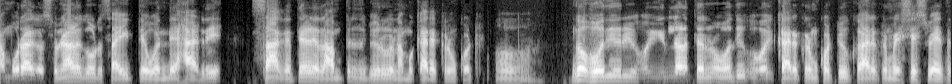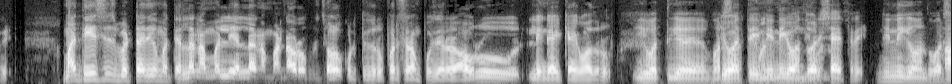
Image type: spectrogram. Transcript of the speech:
ನಮ್ಮ ಊರಾಗ ಸುನಾಳಗೌಡ ಸಾಹಿತ್ಯ ಒಂದೇ ಹಾಡ್ರಿ ಸಾಕಂತೇಳಿ ರಾಮತೀರ್ಥ ಬೀರ್ಗ ನಮ್ಮ ಕಾರ್ಯಕ್ರಮ ಕೊಟ್ರು. ಹಿಂಗ ಹೋದಿವ್ರಿ ಹೋಗಿ ತರ ಓದಿ ಹೋಗಿ ಕಾರ್ಯಕ್ರಮ ಕೊಟ್ಟಿವಿ ಕಾರ್ಯಕ್ರಮ ಯಶಸ್ವಿ ಆಯ್ತ್ರಿ. ಮತ್ತೆ ಈಸಿಸ್ ಬಿಟ್ಟದೀವಿ ಮತ್ತೆಲ್ಲ ನಮ್ಮಲ್ಲಿ ಎಲ್ಲ ನಮ್ಮ ಅಣ್ಣವ್ರೊಬ್ರು ಜೋಳ ಕೊಡ್ತಿದ್ರು ಪರಶುರಾಮ್ ಪೂಜಾರಿ ಅವರು ಲಿಂಗೈಕ್ಯಾಗಿ ಹೋದ್ರು. ಇವತ್ತಿಗೆ ಇವತ್ತಿ ಇವತ್ತಿಗೆ ನಿನ್ನಿಗೆ ಒಂದ್ ವರ್ಷ ಆಯ್ತ್ರಿ. ನಿನ್ನಿಗೆ ಒಂದು ವರ್ಷ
